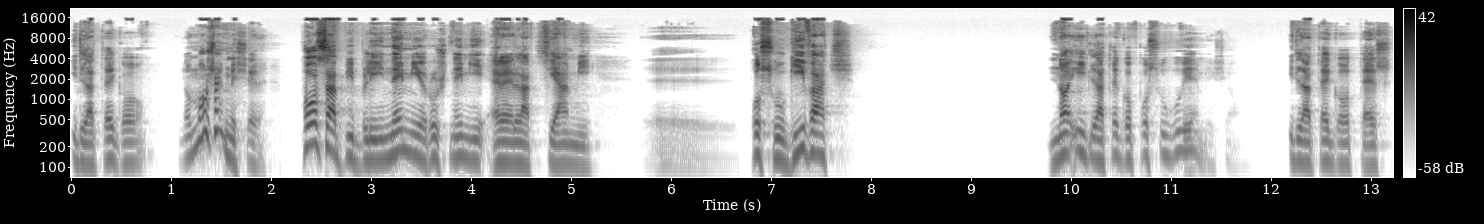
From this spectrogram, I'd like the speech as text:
I dlatego no możemy się poza biblijnymi różnymi relacjami posługiwać. No i dlatego posługujemy się. I dlatego też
